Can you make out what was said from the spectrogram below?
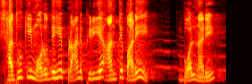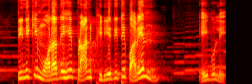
সাধু কি মরদেহে প্রাণ ফিরিয়ে আনতে পারে? বল না রে, তিনি কি মরাদেহে প্রাণ ফিরিয়ে দিতে পারেন? এই বলে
